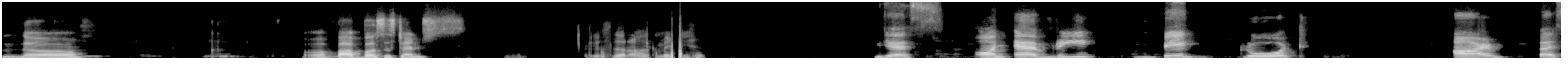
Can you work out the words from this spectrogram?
the uh, pa- bus stands Yes, there are maybe. Yes. On every big road are bus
